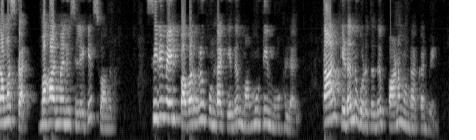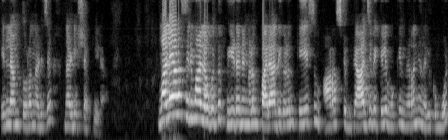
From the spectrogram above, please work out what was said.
നമസ്കാരം. മഹാത്മാ ന്യൂസിലേക്ക് സ്വാഗതം. സിനിമയിൽ പവർ ഗ്രൂപ്പ് ഉണ്ടാക്കിയത് മമ്മൂട്ടി മോഹൻലാൽ. താൻ കിടന്നു കൊടുത്തത് പണം ഉണ്ടാക്കാൻ വേണ്ടി. എല്ലാം തുറന്നടിച്ച് നടി ഷക്കീല. മലയാള സിനിമാ ലോകത്ത് പീഡനങ്ങളും പരാതികളും കേസും അറസ്റ്റും രാജിവെക്കലും ഒക്കെ നിറഞ്ഞു നിൽക്കുമ്പോൾ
